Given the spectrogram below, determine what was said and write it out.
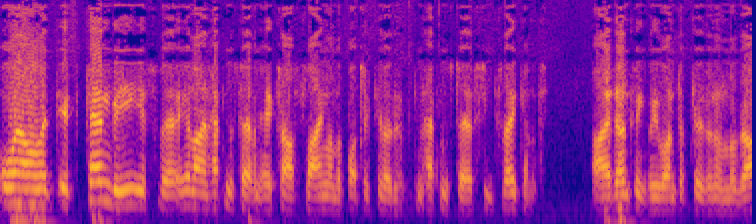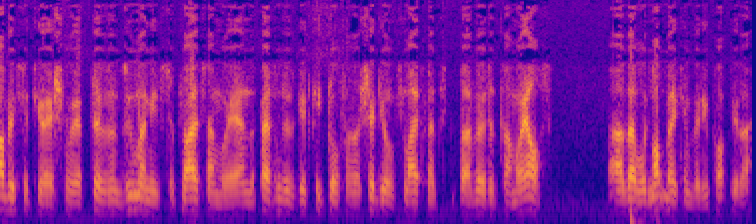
Well, it, it can be if the airline happens to have an aircraft flying on the particular route and happens to have seats vacant. I don't think we want a President Mugabe situation where President Zuma needs to fly somewhere and the passengers get kicked off of a scheduled flight and it's diverted somewhere else. Uh, that would not make him very popular.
